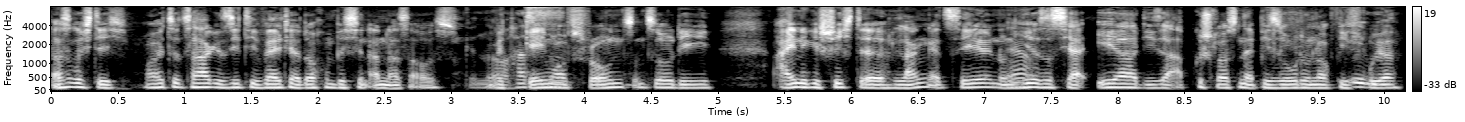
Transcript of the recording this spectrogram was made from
Das ist richtig. Heutzutage sieht die Welt ja doch ein bisschen anders aus. Genau. Mit Hast Game of Thrones und so, die eine Geschichte lang erzählen. Und ja. hier ist es ja eher diese abgeschlossene Episode noch wie Eben. früher.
